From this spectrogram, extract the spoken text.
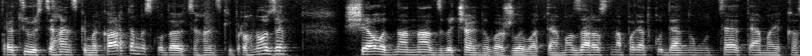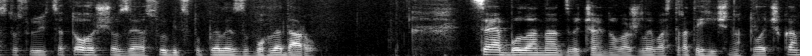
Працюю з циганськими картами, складаю циганські прогнози. Ще одна надзвичайно важлива тема зараз на порядку денному. Це тема, яка стосується того, що ЗСУ відступили з Вугледару. Це була надзвичайно важлива стратегічна точка.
